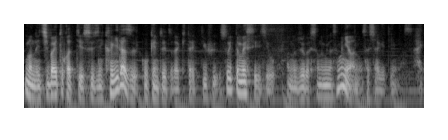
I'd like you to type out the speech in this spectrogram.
今の1倍とかっていう数字に限らずご検討いただきたいっていうふうそういったメッセージをあの10月の皆様にはあの差し上げています。はい、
